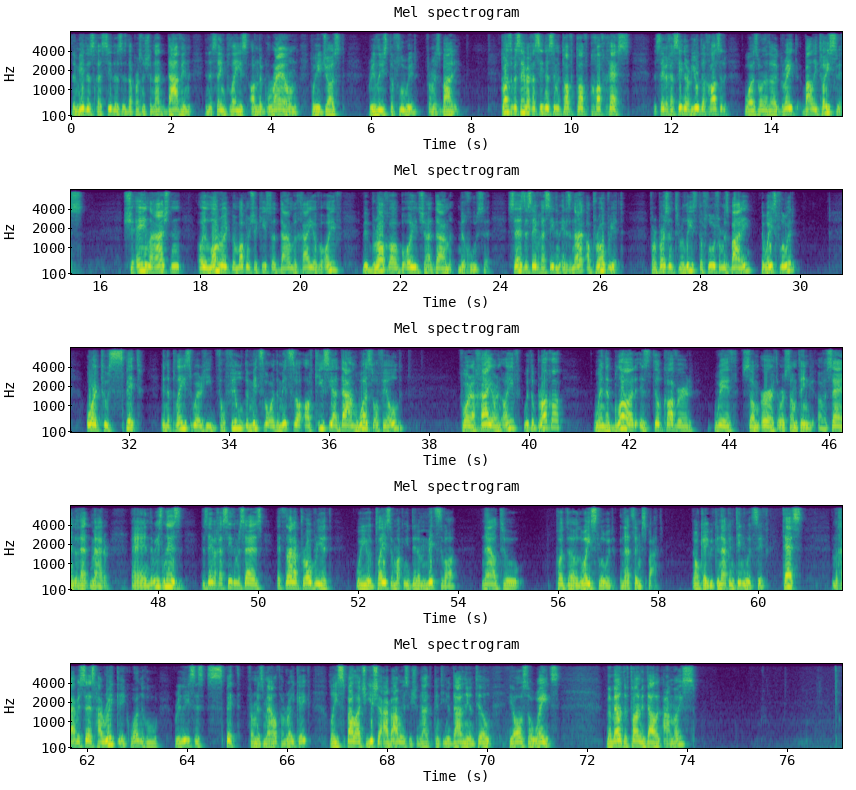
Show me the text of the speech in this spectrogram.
midas chasidus is that person should not daven in the same place on the ground where he just released the fluid from his body. The Sefer Chassidim Rabbi Yehuda Chassid was one of the great Bali Toisvis. She'ein lahashtin oy loroik b'makom shekisa dam v'chayav v'oif b'bracha mechuse. Says the Sefer Hasidim, it is not appropriate for a person to release the fluid from his body, the waste fluid, or to spit in the place where he fulfilled the mitzvah or the mitzvah of kisi adam was fulfilled for a chay or an oif with a bracha when the blood is still covered with some earth or something of a sand of that matter. And the reason is, the Sefer Hasidim says it's not appropriate where you place a makom, you did a mitzvah, now to put the, the waste fluid in that same spot. Okay, we can now continue with Sif Tes. And the Chaber says, Haroikek, one who releases spit from his mouth, Amis, he should not continue davening until he also waits the amount of time in Dalit Amos.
